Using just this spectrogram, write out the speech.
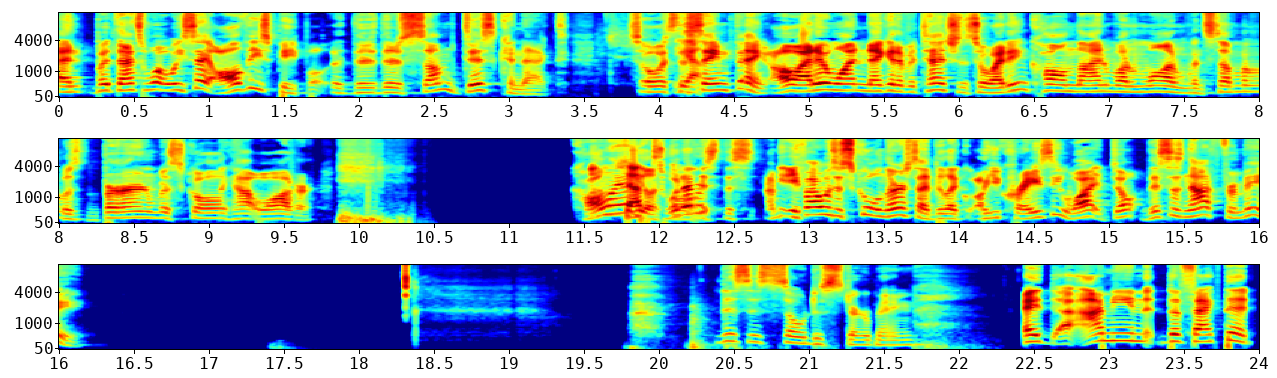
And but that's what we say. All these people, there, there's some disconnect. So it's the Yeah. same thing. Oh, I didn't want negative attention, so I didn't call 911 when someone was burned with scalding hot water. Call an ambulance, whatever. Is this? I mean, if I was a school nurse, I'd be like, "Are you crazy? Why don't? This is not for me." This is so disturbing. I, I mean, the fact that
